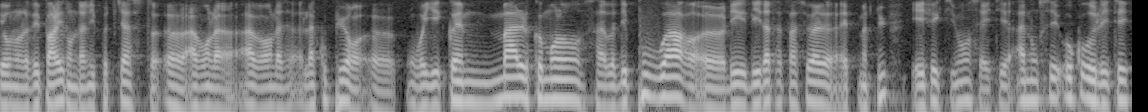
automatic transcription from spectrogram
Et on en avait parlé dans le dernier podcast euh, avant, la, avant la, la coupure. euh, on voyait quand même mal comment ça allait pouvoir euh, les, les dates internationales être maintenues. Et effectivement, ça a été annoncé au cours de l'été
